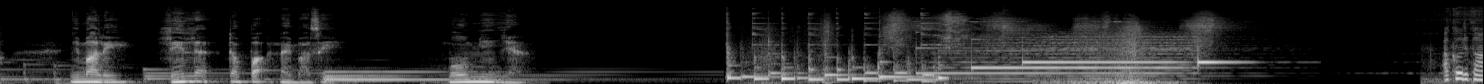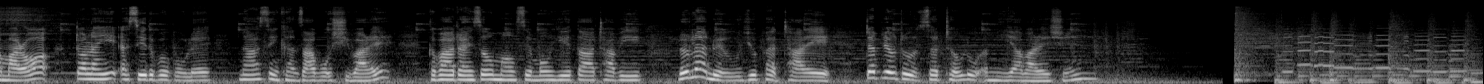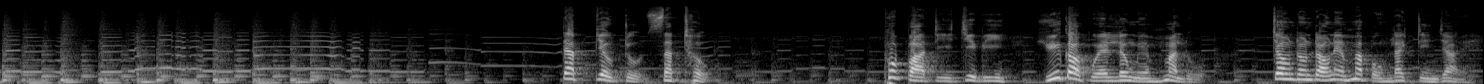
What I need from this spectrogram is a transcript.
ညီမလေးလင်းလက်တောက်ပနိုင်ပါစေမိုးမြင့်ရန်အခုဒီခါမှာတော့တော်လန်ရေးအစည်းတပုတ်ကိုလည်းနားဆင်ခံစားဖို့ရှိပါတယ်။ကဘာတိုင်ဆုံးမောင်စင်မုံရေးသားထားပြီး လွတ်လပ်တွေဦးရွတ်ဖတ်ထားတဲ့တက်ပြုတ်တို့ဇက်ထုံးလို့အမည်ရပါတယ်ရှင်။တက်ပြုတ်တို့ဇက်ထုံဖွတ်ပါတီကြည့်ပြီးရွေးကောက်ပွဲလုပ်မယ်မှတ်လို့ကြောင်တုံတောင်နဲ့မှတ်ပုံလိုက်တင်ကြတယ်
